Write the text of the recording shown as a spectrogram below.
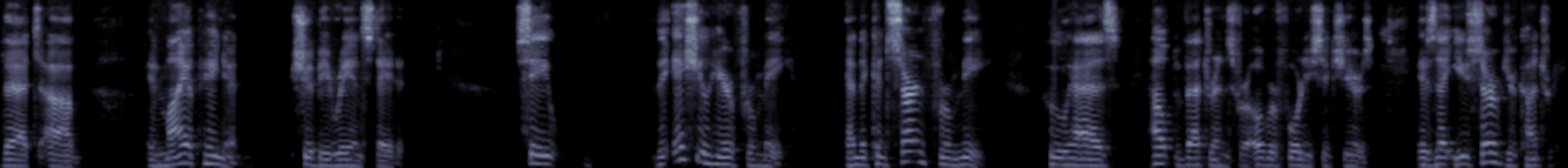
that um, in my opinion, should be reinstated. See, the issue here for me and the concern for me, who has helped veterans for over 46 years, is that you served your country.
